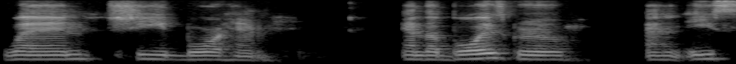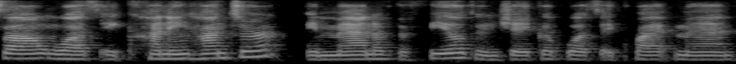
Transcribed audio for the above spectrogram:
when she bore him. And the boys grew, and Esau was a cunning hunter, a man of the field, and Jacob was a quiet man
